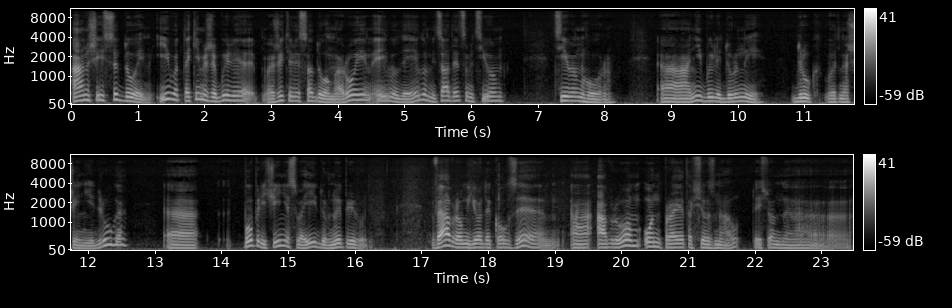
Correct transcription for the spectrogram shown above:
Анши и Седоим. И вот такими же были жители Содома. Роим, Эйлу, Лейлу, Мицад, Эцем, Тивом, Тивом Гору. А, они были дурны друг в отношении друга а, по причине своей дурной природы. В Авром Йода Колзе, а Авром, он про это все знал, то есть он а,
